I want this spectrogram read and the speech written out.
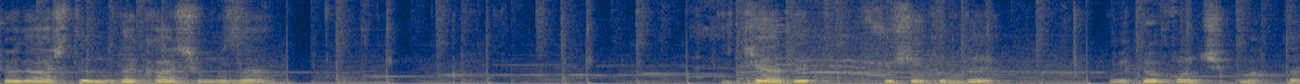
Şöyle açtığımızda karşımıza iki adet şu şekilde mikrofon çıkmakta.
